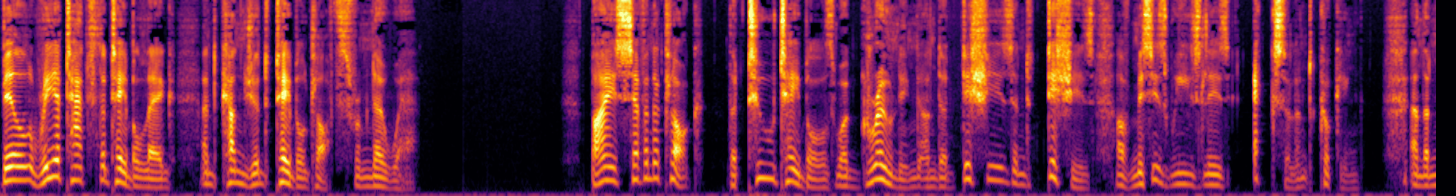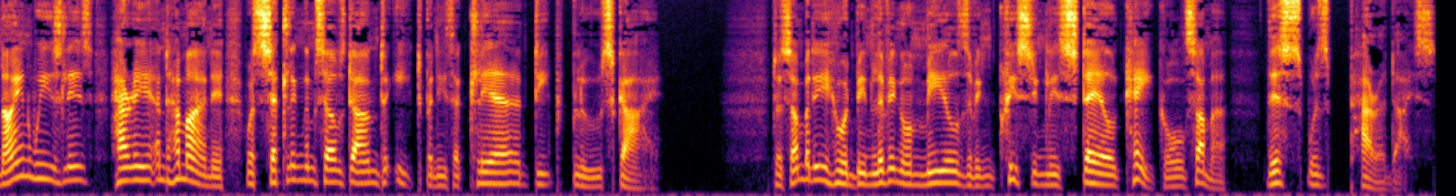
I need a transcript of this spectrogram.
Bill reattached the table leg and conjured tablecloths from nowhere. By seven o'clock, the two tables were groaning under dishes and dishes of Mrs. Weasley's excellent cooking, and the nine Weasleys, Harry and Hermione, were settling themselves down to eat beneath a clear, deep blue sky. To somebody who had been living on meals of increasingly stale cake all summer, this was paradise.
